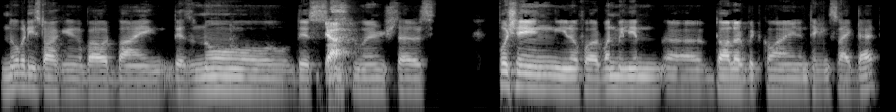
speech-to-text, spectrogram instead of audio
nobody's talking about buying there's no this yeah. influencers pushing you know for 1 million uh, dollar bitcoin and things like that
